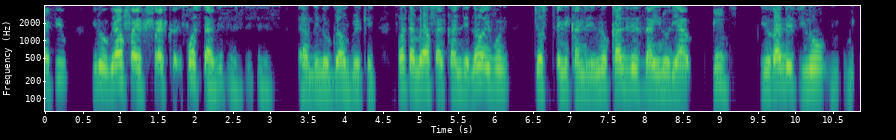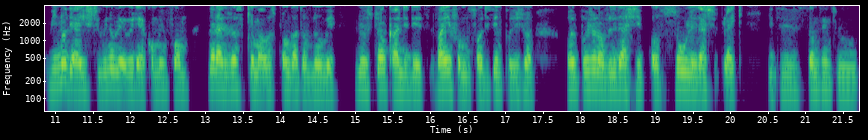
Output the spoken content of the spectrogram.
I feel you know we have five five first time this is this is um you know groundbreaking first time we have five candidates not even just any candidate you know candidates that you know they are big you know candidates you know we, we know their history we know where, where they are coming from not that they just came out sprung out of nowhere you know strong candidates vying from for the same position or the position of leadership of sole leadership like it is something to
